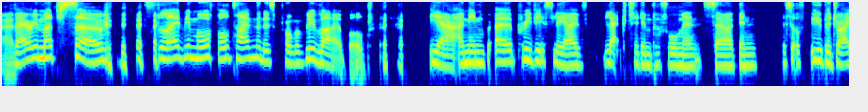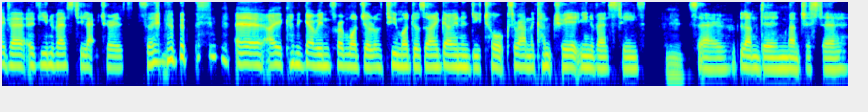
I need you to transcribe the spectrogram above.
And- very much so. Slightly more full time than is probably viable. yeah, I mean, uh, previously I've lectured in performance, so I've been the sort of Uber driver of university lecturers. So uh, I kind of go in for a module or two modules, and I go in and do talks around the country at universities. Mm. So London, Manchester,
